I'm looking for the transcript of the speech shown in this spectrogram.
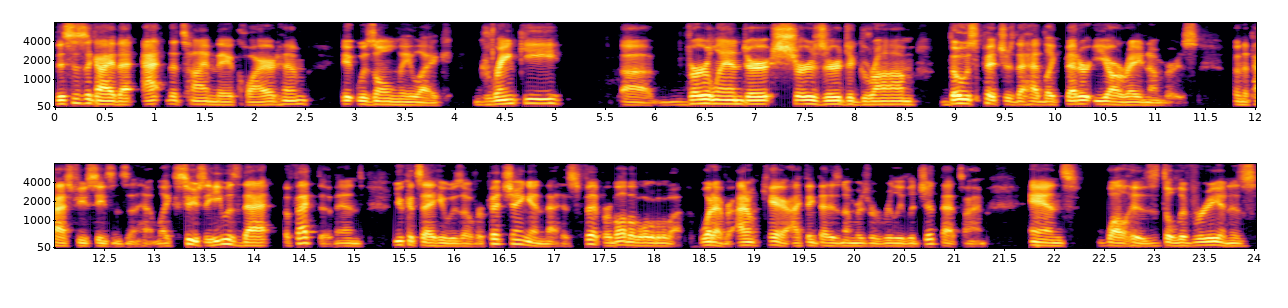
This is a guy that at the time they acquired him, it was only like Greinke, uh, Verlander, Scherzer, Degrom, those pitchers that had like better ERA numbers. In the past few seasons than him. Like seriously, he was that effective. And you could say he was over pitching and that his FIP or blah blah blah blah blah. Blah. Whatever. I don't care. I think that his numbers were really legit that time. And while his delivery and his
